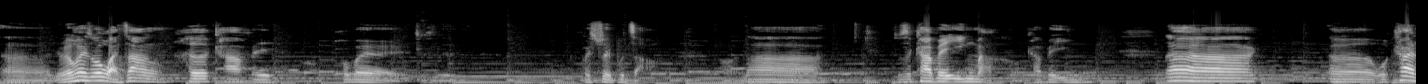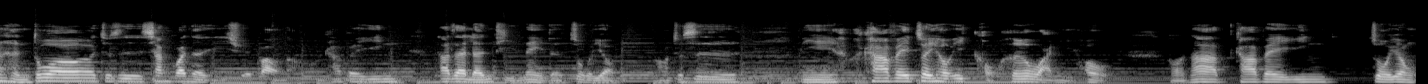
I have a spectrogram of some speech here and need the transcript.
呃，有人会说晚上喝咖啡会不会就是会睡不着啊？那就是咖啡因嘛，咖啡因。那呃，我看很多就是相关的医学报道，咖啡因它在人体内的作用啊，就是你咖啡最后一口喝完以后，哦，那咖啡因作用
